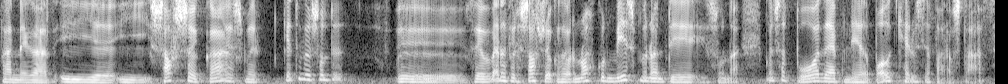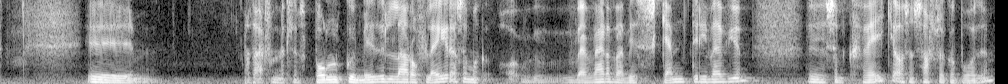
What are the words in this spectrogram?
þannig að í, e, í sársöka sem er, getur verið svolítið þegar við verðum fyrir sársöka þá eru nokkur mismunandi svona, bóðefni eða bóðkerfi sem fara á stað um, og það er svona bólgumiðlar og fleira sem verða við skemdir í vefjum uh, sem kveikja á þessum sársökabóðum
